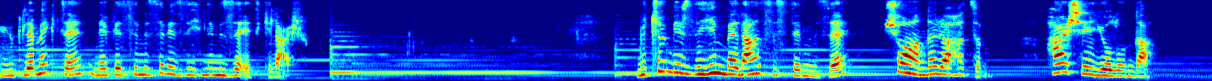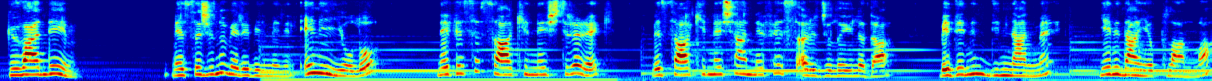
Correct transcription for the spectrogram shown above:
yüklemek de nefesimizi ve zihnimizi etkiler. Bütün bir zihin beden sistemimize şu anda rahatım, her şey yolunda, güvendeyim mesajını verebilmenin en iyi yolu nefesi sakinleştirerek ve sakinleşen nefes aracılığıyla da bedenin dinlenme, yeniden yapılanma,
